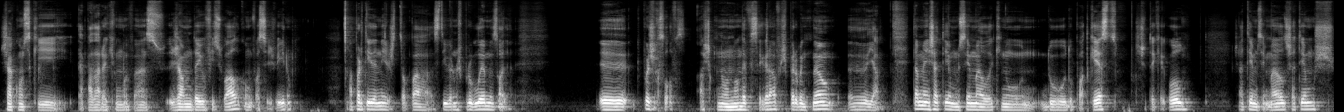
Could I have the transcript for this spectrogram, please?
já consegui é para dar aqui um avanço. Já mudei o visual, como vocês viram. A partir neste, opa, se tivermos problemas, olha, uh, depois resolve-se. Acho que não, não deve ser grave, espero bem que não. Uh, yeah. Também já temos e-mail aqui no, do, do podcast, chuta que é golo. Já temos e-mail, já temos.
